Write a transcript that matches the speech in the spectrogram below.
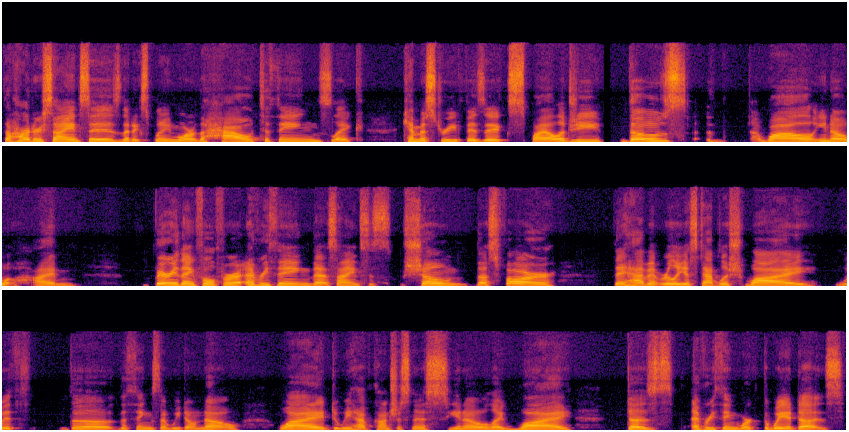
the harder sciences that explain more of the how to things like chemistry, physics, biology, those, while, you know, I'm very thankful for everything that science has shown thus far, they haven't really established why with the the things that we don't know why do we have consciousness you know like why does everything work the way it does?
